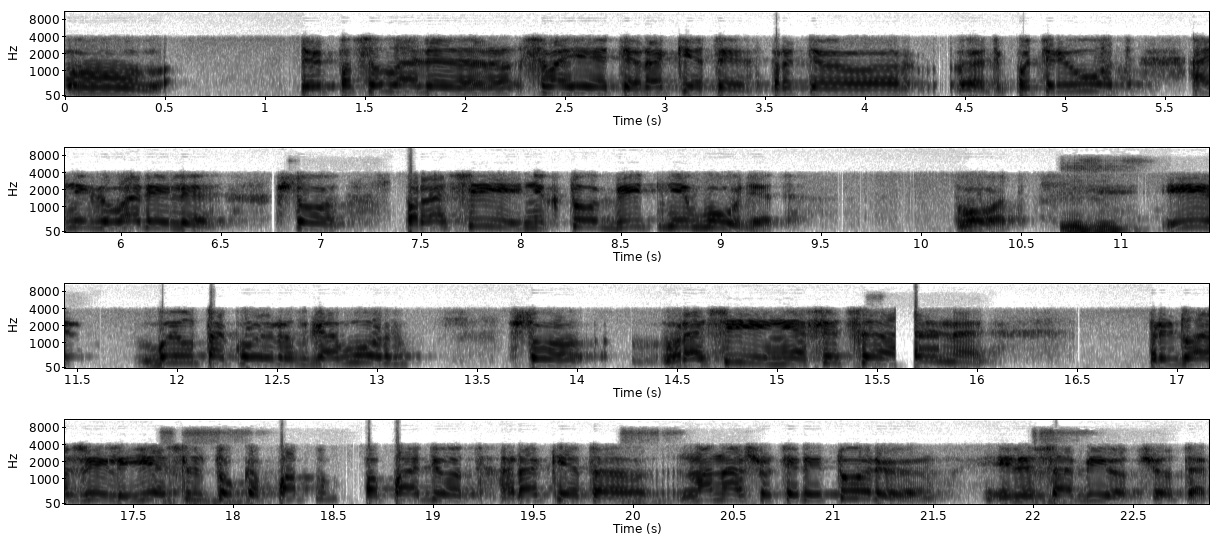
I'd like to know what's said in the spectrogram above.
э, посылали свои эти ракеты против это, Патриот, они говорили, что по России никто бить не будет. Вот. И был такой разговор, что в России неофициально предложили, если только поп- попадет ракета на нашу территорию или собьет что-то,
